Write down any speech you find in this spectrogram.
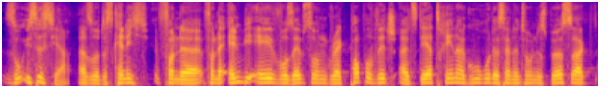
so ist es ja. Also das kenne ich von der, von der NBA, wo selbst so ein Greg Popovich als der Trainerguru der San Antonio Spurs sagt,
